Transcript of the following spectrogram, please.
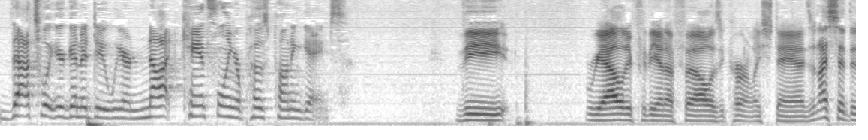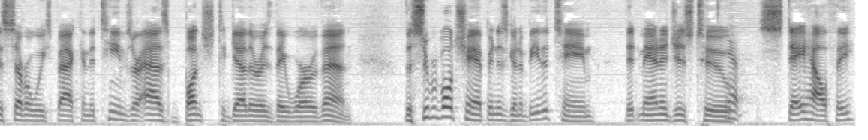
that's what you're going to do. We are not canceling or postponing games. The reality for the NFL as it currently stands, and I said this several weeks back, and the teams are as bunched together as they were then. The Super Bowl champion is going to be the team that manages to yep. stay healthy,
